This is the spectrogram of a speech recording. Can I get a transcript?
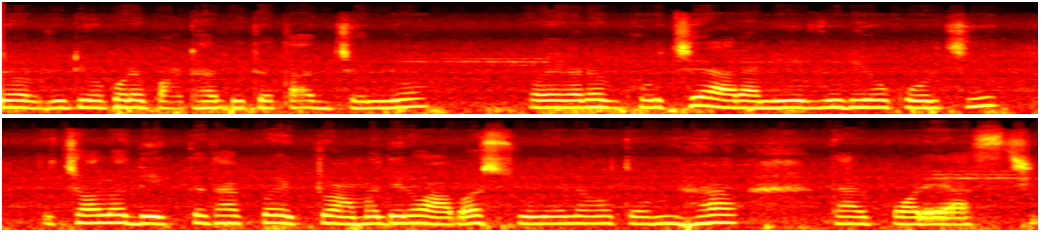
যে ওর ভিডিও করে পাঠাবি তো তার জন্য। তো এখানে ঘুরছে আর আমি ভিডিও করছি। তো চলো দেখতে থাকো একটু আমাদেরও আবার শুনে নাও তোমরা। তারপরে আসছি।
